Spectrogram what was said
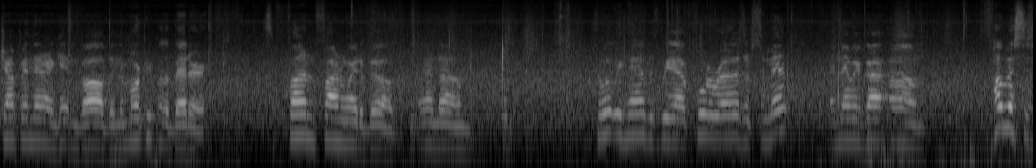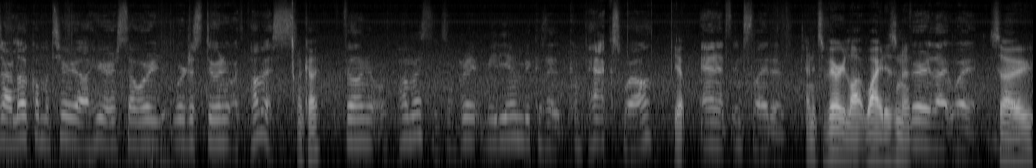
jump in there and get involved. And the more people, the better. It's a fun, fun way to build. And um, so what we have is we have four rows of cement, and then we've got um, pumice is our local material here. So we're we're just doing it with pumice. Okay. Filling it with pumice. It's a great medium because it compacts well. Yep. And it's insulative. And it's very lightweight, isn't it? Very lightweight. So,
